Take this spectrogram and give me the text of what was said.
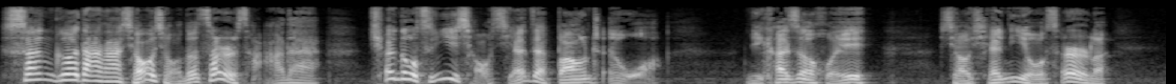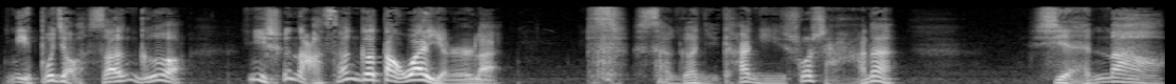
三哥大大小小的事儿啥的，全都是你小贤在帮衬我。你看这回，小贤你有事儿了，你不叫三哥。你是拿三哥当外人了，三哥，你看你说啥呢？贤呐，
